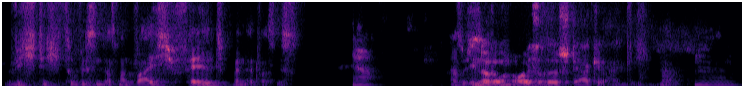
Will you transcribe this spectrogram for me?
wichtig zu wissen, dass man weich fällt, wenn etwas ist. Ja. Also absolut. innere und äußere Stärke eigentlich. Mhm.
